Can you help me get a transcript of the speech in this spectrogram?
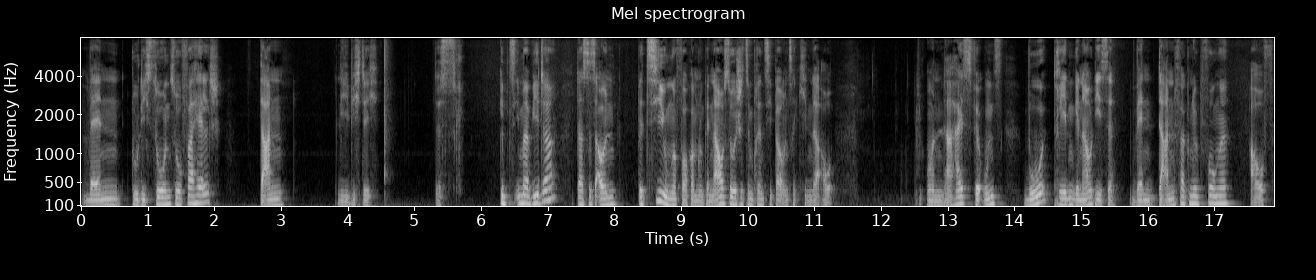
wenn du dich so und so verhältst, dann liebe ich dich. Das gibt es immer wieder, dass es auch in Beziehungen vorkommt. Und genau so ist es im Prinzip bei unseren Kindern auch. Und da heißt für uns, wo treten genau diese Wenn-Dann-Verknüpfungen auf?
